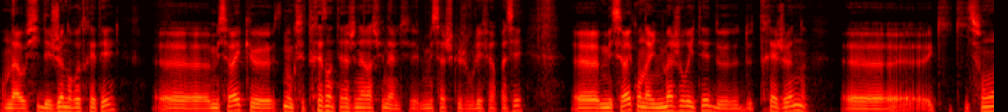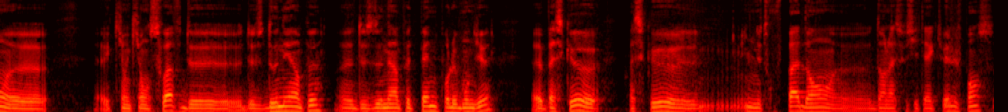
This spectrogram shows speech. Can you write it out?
on a aussi des jeunes retraités. Euh, mais c'est vrai que c'est très intergénérationnel, c'est le message que je voulais faire passer. Euh, mais c'est vrai qu'on a une majorité de, très jeunes euh, qui, sont qui ont, qui ont soif de, de, se donner un peu, de se donner un peu de peine pour le bon Dieu, parce que parce que ils ne trouvent pas dans dans la société actuelle, je pense,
